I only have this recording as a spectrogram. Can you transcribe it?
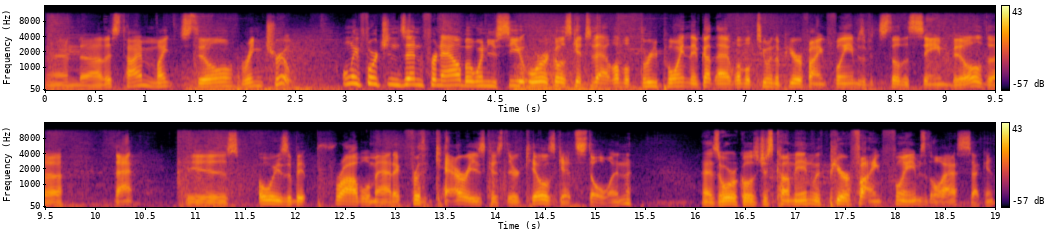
And uh, this time might still ring true. Only Fortune's End for now, but when you see Oracles get to that level 3 point, they've got that level 2 in the Purifying Flames, if it's still the same build, uh, that is always a bit problematic for the carries because their kills get stolen. As Oracles just come in with Purifying Flames at the last second.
